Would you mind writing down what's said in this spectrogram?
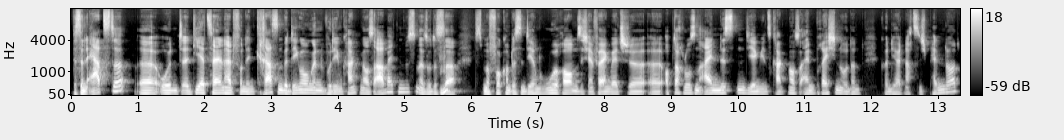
das sind Ärzte äh, und äh, die erzählen halt von den krassen Bedingungen, wo die im Krankenhaus arbeiten müssen. Also dass mhm. da, dass mal vorkommt, dass in deren Ruheraum sich einfach irgendwelche äh, Obdachlosen einnisten, die irgendwie ins Krankenhaus einbrechen und dann können die halt nachts nicht pennen dort.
